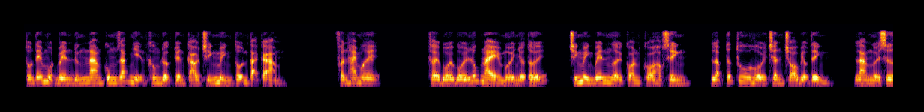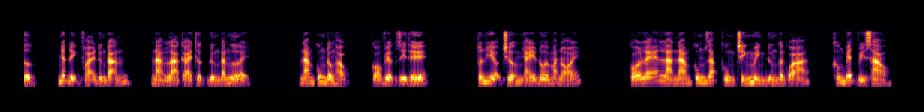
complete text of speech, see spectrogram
tốn tế một bên đứng nam cung giác nhịn không được tuyên cáo chính mình tồn tại cảm. Phần 20 Thời bối bối lúc này mới nhớ tới, chính mình bên người còn có học sinh, lập tức thu hồi chân chó biểu tình, làm người sư, nhất định phải đứng đắn, nàng là cái thực đứng đắn người. Nam cung đồng học, có việc gì thế? Tuân hiệu trưởng nháy đôi mắt nói. Có lẽ là Nam cung giác cùng chính mình đứng gần quá, không biết vì sao,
